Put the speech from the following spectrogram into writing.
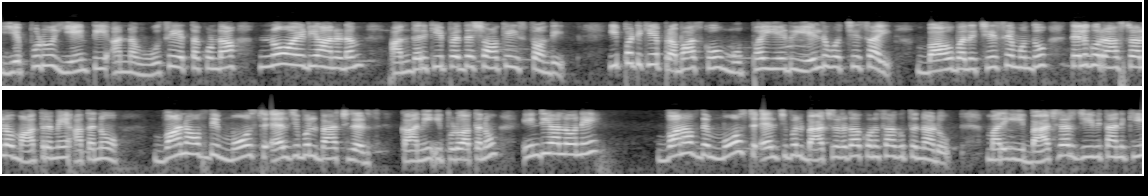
ఎప్పుడు ఏంటి అన్న ఊసే ఎత్తకుండా నో ఐడియా అనడం అందరికీ పెద్ద షాకే ఇస్తోంది. ఇప్పటికే ప్రభాస్కు ముప్పై ఏడు ఏళ్ళు వచ్చేశాయి బాహుబలి చేసే ముందు తెలుగు రాష్ట్రాల్లో మాత్రమే అతను one of the most eligible bachelors కానీ ఇప్పుడు అతను ఇండియాలోనే one of the most eligible బ్యాచులర్గా కొనసాగుతున్నాడు మరి ఈ బ్యాచులర్ జీవితానికి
